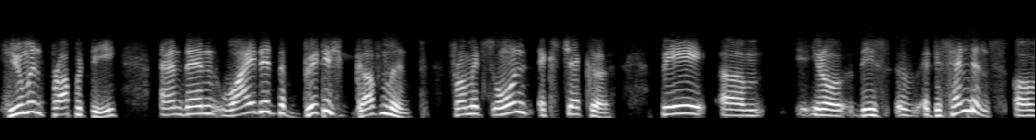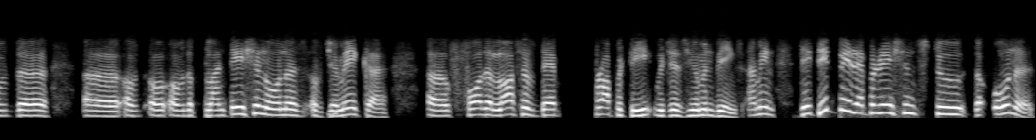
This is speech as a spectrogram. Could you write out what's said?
human property, and then why did the British government, from its own exchequer, pay um, you know these uh, descendants of the uh, of, of the plantation owners of Jamaica uh, for the loss of their property, which is human beings. I mean, they did pay reparations to the owners.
